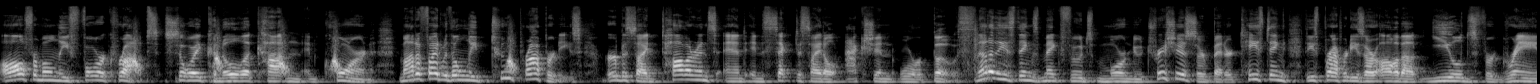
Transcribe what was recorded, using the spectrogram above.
all from only four crops soy, canola, cotton, and corn, modified with only two properties herbicide tolerance and insecticidal action, or both. None of these things make foods more nutritious or better tasting. These properties are all about yields for grains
